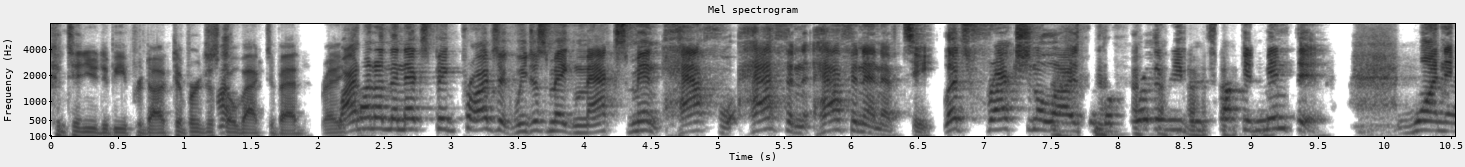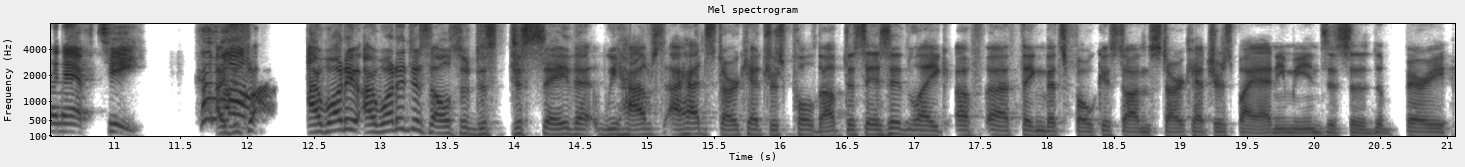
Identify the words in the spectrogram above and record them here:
continue to be productive or just go back to bed. Right? Why not on the next big project? We just make max mint half half an half an NFT. Let's fractionalize them before they're even fucking minted. One NFT. Come I on. Just, I want to. I want to just also just just say that we have. I had star catchers pulled up. This isn't like a, a thing that's focused on star catchers by any means. It's a, a very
